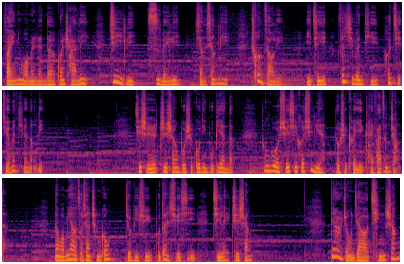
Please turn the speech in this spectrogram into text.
反映我们人的观察力、记忆力、思维力、想象力、创造力以及分析问题和解决问题的能力。其实，智商不是固定不变的，通过学习和训练都是可以开发增长的。那我们要走向成功，就必须不断学习、积累智商。第二种叫情商。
